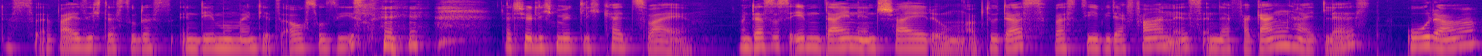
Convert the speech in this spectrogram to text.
das weiß ich, dass du das in dem Moment jetzt auch so siehst, natürlich Möglichkeit zwei. Und das ist eben deine Entscheidung, ob du das, was dir widerfahren ist, in der Vergangenheit lässt oder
